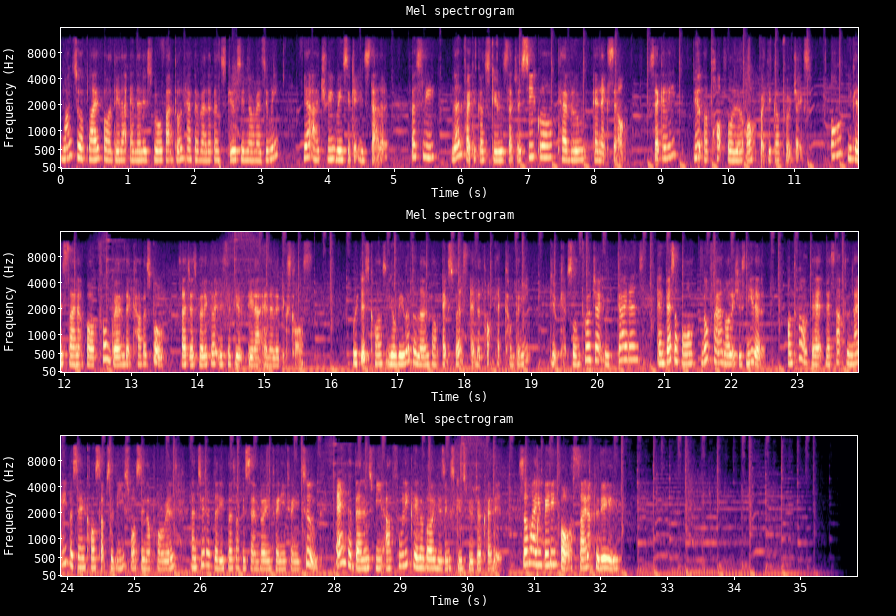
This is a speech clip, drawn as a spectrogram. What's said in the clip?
Want to apply for a data analyst role but don't have the relevant skills in your resume? Here are three ways to get you started. Firstly, learn practical skills such as SQL, Tableau, and Excel. Secondly, build a portfolio of practical projects. Or you can sign up for a program that covers both, such as Vertical Institute Data Analytics course. With this course, you'll be able to learn from experts at the top tech company, build capstone project with guidance, and best of all, no prior knowledge is needed. On top of that, there's up to 90% cost subsidies for Singaporeans until the 31st of December in 2022, and the balance fee are fully claimable using SkillsFuture credit. So what are you waiting for? Sign up today!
